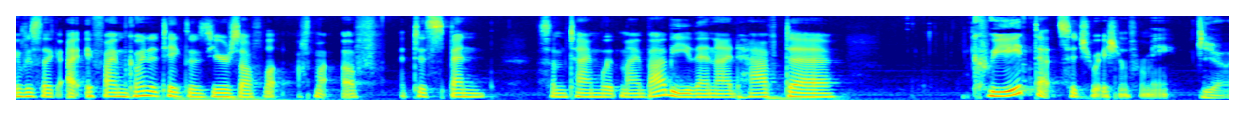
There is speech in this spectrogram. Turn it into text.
It was like I, if I'm going to take those years off lo- of, my, of to spend some time with my bubby, then I'd have to create that situation for me. Yeah,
